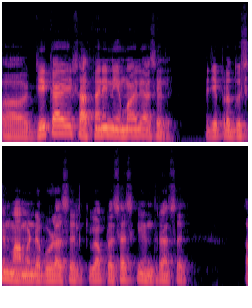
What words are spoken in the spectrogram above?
अ, जे काय शासनाने नियमावली असेल म्हणजे प्रदूषण महामंडळ बोर्ड असेल किंवा प्रशासकीय यंत्रणा असेल अ,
